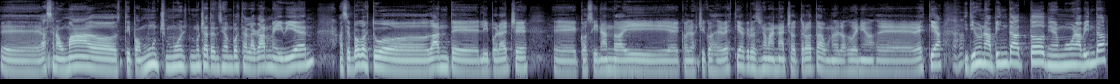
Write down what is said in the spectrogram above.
eh, hacen ahumados, tipo, much, much- mucha atención puesta en la carne y bien. Hace poco estuvo Dante Liporache eh, cocinando ahí eh, con los chicos de Bestia. Creo que se llama Nacho Trota, uno de los dueños de Bestia. Ajá. Y tiene una pinta, todo tiene muy buena pinta.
